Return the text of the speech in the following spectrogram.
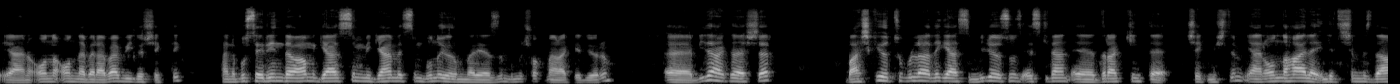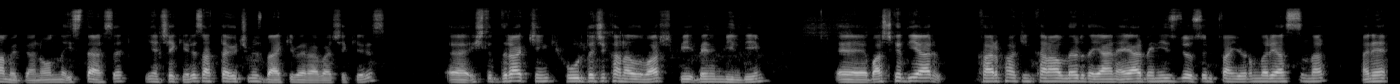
Yani onunla, onunla beraber video çektik. Hani bu serinin devamı gelsin mi gelmesin bunu yorumlara yazın. Bunu çok merak ediyorum. Ee, bir de arkadaşlar başka YouTuber'lar da gelsin. Biliyorsunuz eskiden e, Drag King de çekmiştim. Yani onunla hala iletişimimiz devam ediyor. Yani onunla isterse yine çekeriz. Hatta üçümüz belki beraber çekeriz. Ee, işte Drag King hurdacı kanalı var. Bir, benim bildiğim. Ee, başka diğer car parking kanalları da yani eğer beni izliyorsa lütfen yorumları yazsınlar. Hani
